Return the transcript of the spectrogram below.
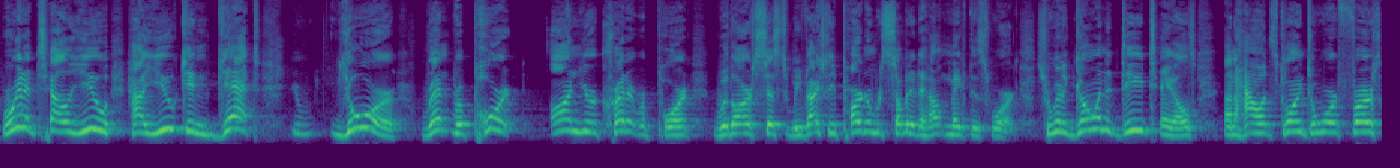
we're going to tell you how you can get your rent report on your credit report with our system. We've actually partnered with somebody to help make this work. So we're going to go into details on how it's going to work first,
